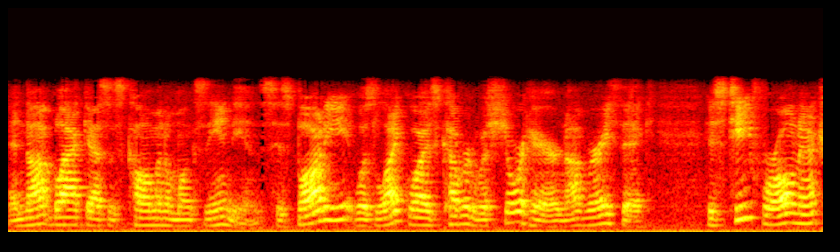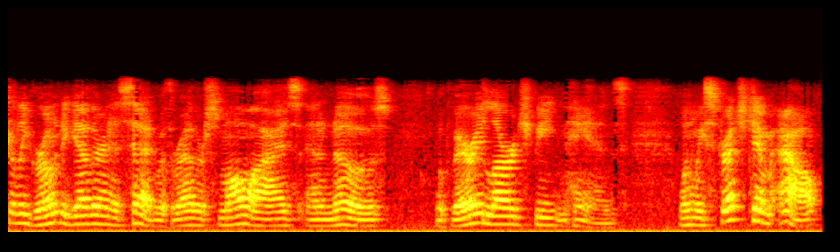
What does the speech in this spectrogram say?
and not black as is common amongst the Indians. His body was likewise covered with short hair, not very thick, his teeth were all naturally grown together in his head with rather small eyes and a nose with very large feet and hands. When we stretched him out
